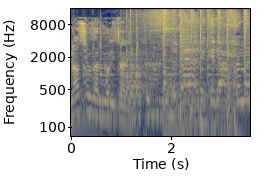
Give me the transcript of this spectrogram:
ناسيونال موريتاني بارك لأحمد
